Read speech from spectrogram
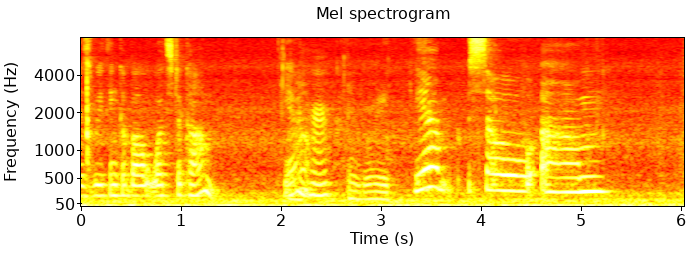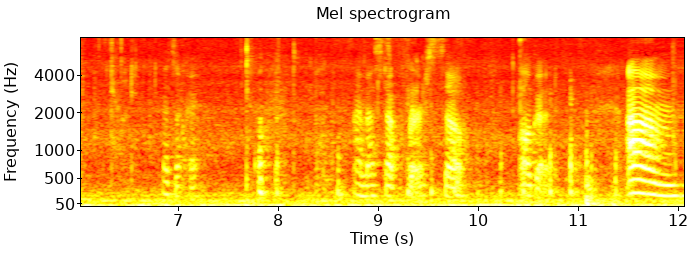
as we think about what's to come yeah Mm-hmm. Agreed. yeah so um, That's okay. I messed up first, so all good. Um,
